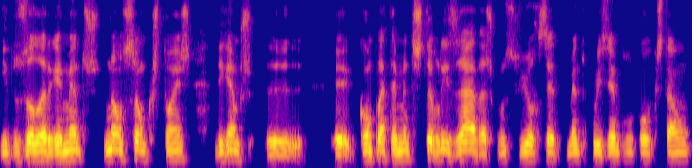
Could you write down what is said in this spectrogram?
e dos alargamentos não são questões, digamos, eh, eh, completamente estabilizadas, como se viu recentemente, por exemplo, com a questão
